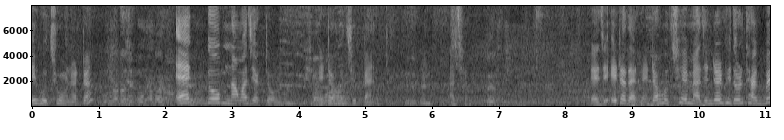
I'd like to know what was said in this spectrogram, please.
এই হচ্ছে ওনাটা একদম নামাজি একটা ওনা এটা হচ্ছে প্যান্ট। আচ্ছা। এই যে এটা দেখেন এটা হচ্ছে ম্যাজেন্ডার ভিতর থাকবে।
